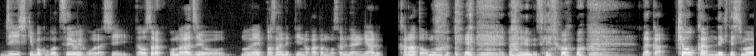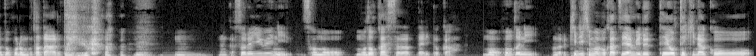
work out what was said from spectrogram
自意識僕も強い方だし、おそらくこのラジオのね、パーソナリティの方もそれなりにあるかなと思って あ言うんですけど、なんか、共感できてしまうところも多々あるというか、うん。うん。なんかそれゆえに、その、もどかしさだったりとか、もう本当に、なんだろう、霧島部活やめる帝王的な、こ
